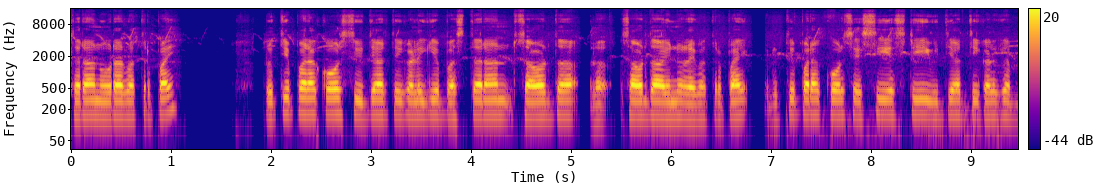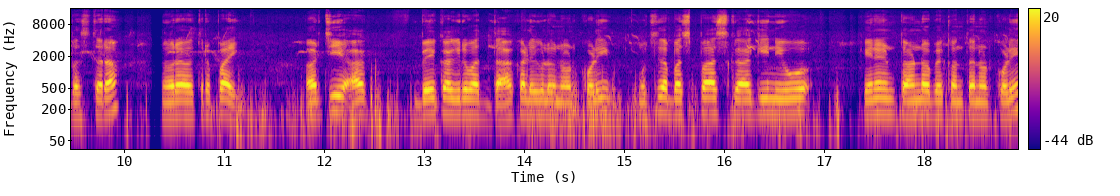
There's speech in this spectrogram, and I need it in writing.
ದರ ನೂರ ಅರವತ್ತು ರೂಪಾಯಿ. ವೃತ್ತಿಪರ ಕೋರ್ಸ್ ವಿದ್ಯಾರ್ಥಿಗಳಿಗೆ ಬಸ್ ದರ ಸಾವಿರದ ಸಾವಿರದ ಐನೂರ ಐವತ್ತು ರೂಪಾಯಿ. ವೃತ್ತಿಪರ course S C S T ವಿದ್ಯಾರ್ಥಿಗಳಿಗೆ ಬಸ್ ದರ ನೂರೈವತ್ತು ರೂಪಾಯಿ. ಅರ್ಜಿ ಹಾಕಬೇಕಾಗಿರುವ ದಾಖಲೆಗಳು ನೋಡ್ಕೊಳ್ಳಿ. ಉಚಿತ ಬಸ್ ಪಾಸ್ಗಾಗಿ ನೀವು ಏನೇನು ತಗೊಂಡೋಗ್ಬೇಕು ಅಂತ ನೋಡ್ಕೊಳ್ಳಿ.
